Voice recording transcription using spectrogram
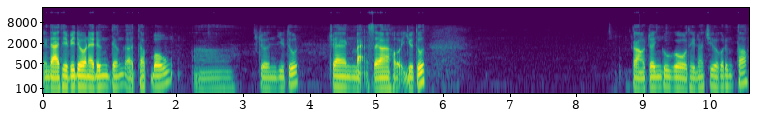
Hiện tại thì video này đứng đứng ở top 4 trên YouTube, trên mạng xã hội YouTube. Còn trên Google thì nó chưa có đứng top.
